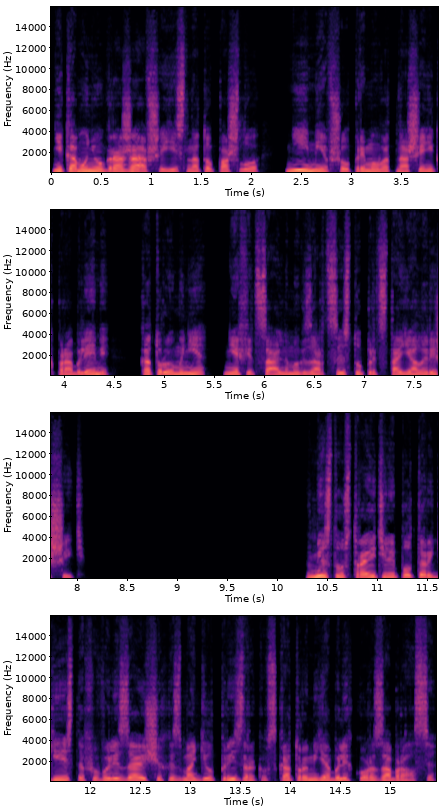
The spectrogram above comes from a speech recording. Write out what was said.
никому не угрожавшая, если на то пошло, не имевшего прямого отношения к проблеме, которую мне, неофициальному экзорцисту, предстояло решить. Вместо устроителей полтергейстов и вылезающих из могил призраков, с которыми я бы легко разобрался,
